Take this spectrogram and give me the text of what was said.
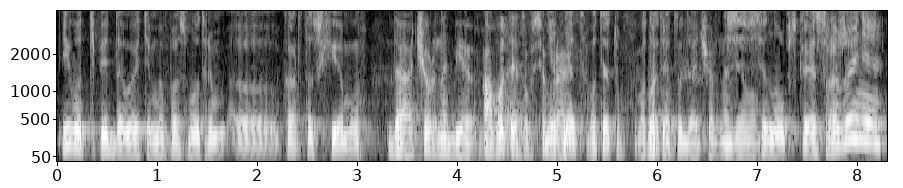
И вот теперь давайте мы посмотрим э, карту-схему. Да, черно-белую. А, вот эту все нет, правильно. Нет, вот эту. Вот, вот эту. эту, да, черно-белую. Синопское сражение.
